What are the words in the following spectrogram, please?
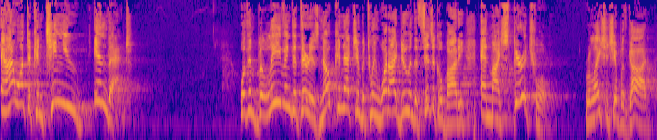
And I want to continue in that. Well, then believing that there is no connection between what I do in the physical body and my spiritual relationship with God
